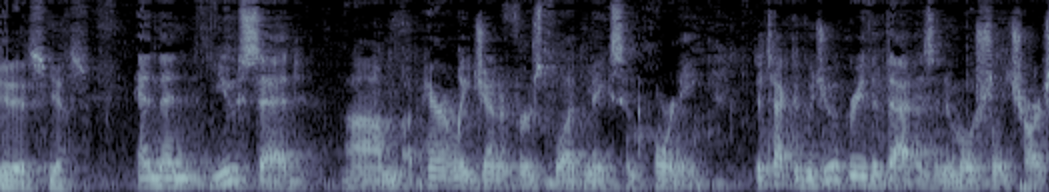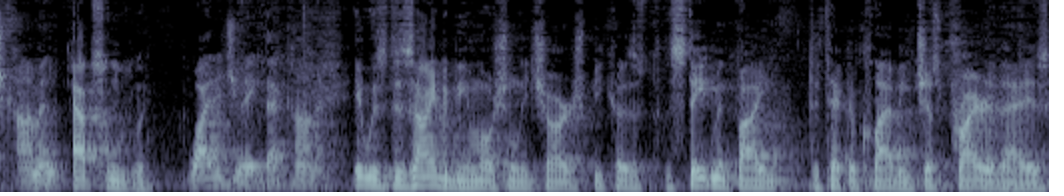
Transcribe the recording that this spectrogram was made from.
It is, yes. And then you said um, apparently Jennifer's blood makes him horny. Detective, would you agree that that is an emotionally charged comment? Absolutely. Why did you make that comment? It was designed to be emotionally charged because the statement by Detective Clabby just prior to that is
